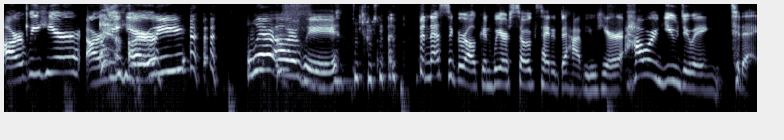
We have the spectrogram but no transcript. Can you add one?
Are we here? Are we here? Are we? Where are we? Vanessa Gorelkin, we are so excited to have you here. How are you doing today?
